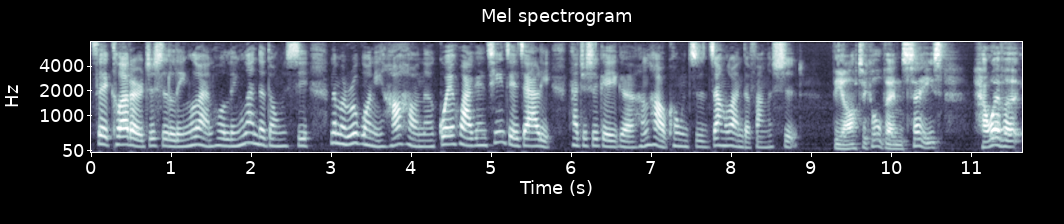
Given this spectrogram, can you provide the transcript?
所以 clutter 就是凌乱或凌乱的东西。那么如果你好好呢规划跟清洁家里，它就是给一个很好控制脏乱的方式。The article then says, however,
